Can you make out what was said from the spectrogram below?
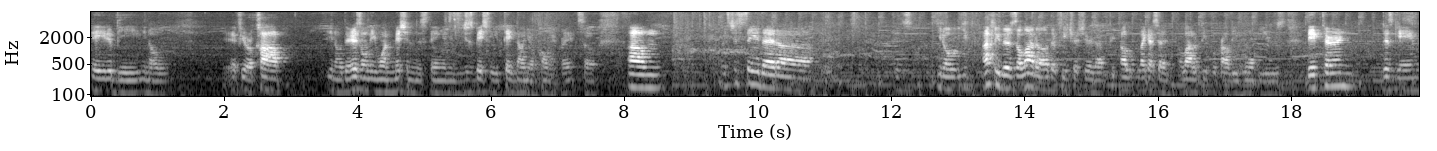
A to B. You know, if you're a cop, you know there is only one mission in this thing, and you just basically take down your opponent, right? So, um, let's just say that. Uh, you know, you, actually, there's a lot of other features here that, uh, like I said, a lot of people probably won't use. They turn this game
